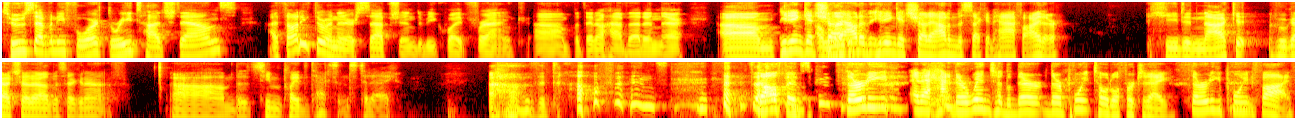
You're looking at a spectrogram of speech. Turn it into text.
274, three touchdowns. I thought he threw an interception, to be quite frank, um, but they don't have that in there. Um, he didn't get 11, shut out. Of the, he didn't get shut out in the second half either. He did not get. Who got shut out in the second half? Um, the team played the Texans today. Oh, the Dolphins. the Dolphins. 30 and a half. Their win to their their point total for today 30.5.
